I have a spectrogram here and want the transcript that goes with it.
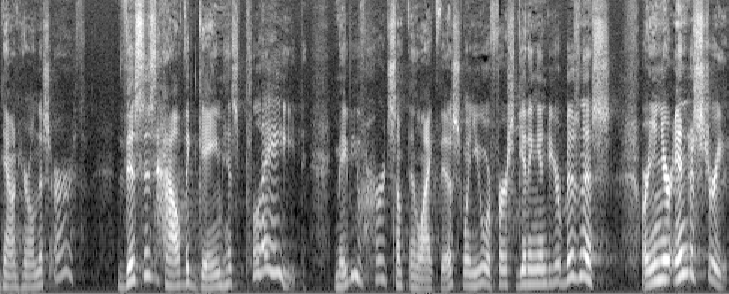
down here on this earth. This is how the game has played. Maybe you've heard something like this when you were first getting into your business or in your industry.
